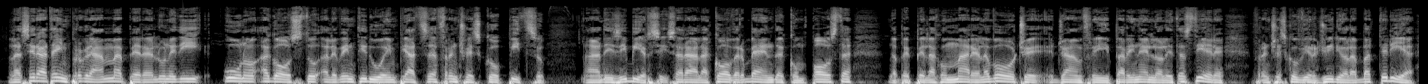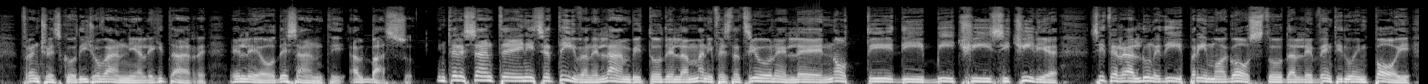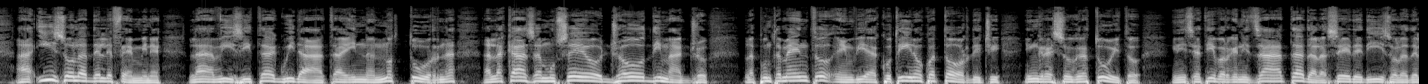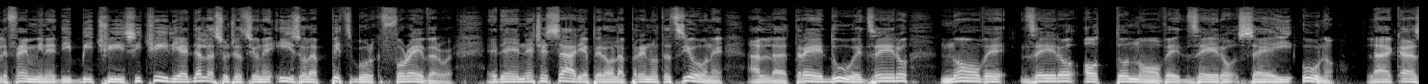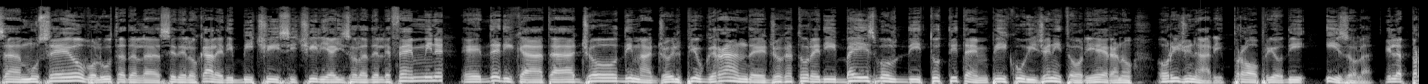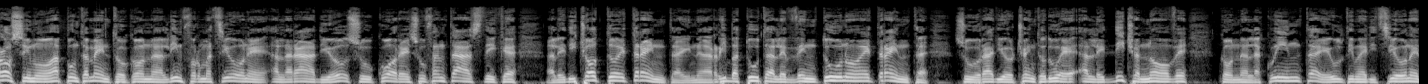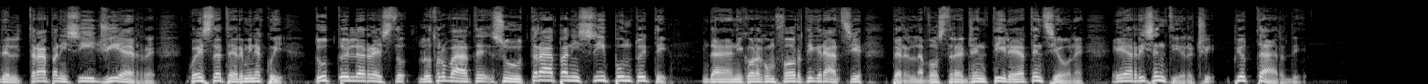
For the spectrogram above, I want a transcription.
La serata è in programma per lunedì 1 agosto alle 22 in piazza Francesco Pizzo. Ad esibirsi sarà la cover band composta da Peppe Lacommare alla voce, Gianfri Parinello alle tastiere, Francesco Virgilio alla batteria, Francesco Di Giovanni alle chitarre e Leo De Santi al basso. Interessante iniziativa nell'ambito della manifestazione Le Notti di BC Sicilia. Si terrà lunedì 1 agosto dalle 22 in poi a Isola delle Femmine. La visita guidata in notturna alla casa museo Gio Di Maggio. L'appuntamento è in via Cotino 14, ingresso gratuito. Iniziativa organizzata dalla sede di Isola delle Femmine di BC Sicilia e dall'associazione Isola Pittsburgh Forever ed è necessaria però la prenotazione al 320 9089061. La casa museo, voluta dalla sede locale di BC Sicilia Isola delle Femmine, è dedicata a Joe Di Maggio, il più grande giocatore di baseball di tutti i tempi, i cui genitori erano originari proprio di Isola. Il prossimo appuntamento con l'informazione alla radio su Cuore e su Fantastic alle 18.30, in ribattuta alle 21.30, su Radio 102 alle 19 con la quinta e ultima edizione del Trapani CGR. Questa termina qui. Tutto il resto lo trovate su trapanissi.it. Da Nicola Conforti grazie per la vostra gentile attenzione e a risentirci più tardi.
